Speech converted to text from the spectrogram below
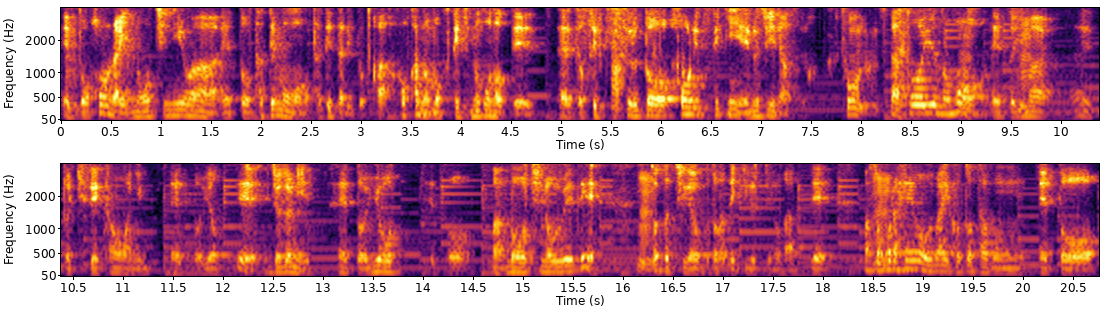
えっと、本来農地には、えっと、建物を建てたりとか、他の目的のものって、えっと、設置すると法律的に NG なんですよ。そうなんですね。そういうのも、えっと、うん今、えっと、規制緩和に、えっと、よって、徐々に、えっと、要えっとまあ、農地の上で、うんちょっと違うことができるっていうのがあって、まあ、そこら辺をうまいこと多分、えっと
